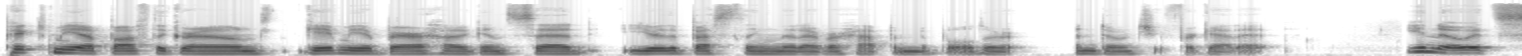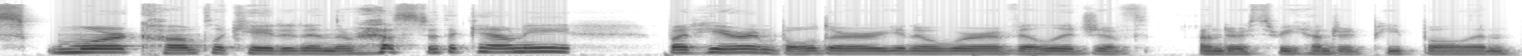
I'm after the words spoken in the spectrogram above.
Picked me up off the ground, gave me a bear hug, and said, You're the best thing that ever happened to Boulder, and don't you forget it you know, it's more complicated in the rest of the county. But here in Boulder, you know, we're a village of under 300 people. And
